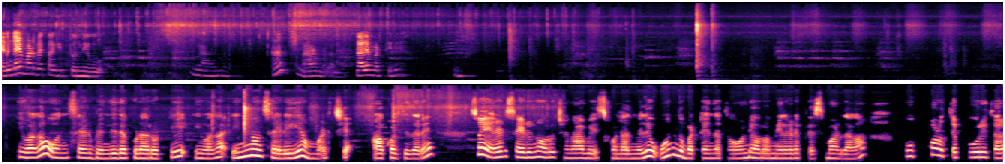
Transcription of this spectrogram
ಎಣ್ಗಾಯಿ ಮಾಡಬೇಕಾಗಿತ್ತು ನೀವು. ನಾಳೆ ಮಾಡ್ತೀನಿ. ಇವಾಗ ಒಂದು ಸೈಡ್ ಬೆಂದಿದೆ ಕೂಡ ರೊಟ್ಟಿ. ಇವಾಗ ಇನ್ನೊಂದು ಸೈಡಿಗೆ ಮಡ್ಚಿ ಹಾಕೊಳ್ತಿದ್ದಾರೆ. ಸೊ ಎರಡು ಸೈಡನ್ನು ಅವರು ಚೆನ್ನಾಗಿ ಬೇಯಿಸ್ಕೊಂಡಾದ್ಮೇಲೆ ಒಂದು ಬಟ್ಟೆಯಿಂದ ತಗೊಂಡು ಅವರ ಮೇಲ್ಗಡೆ ಪ್ರೆಸ್ ಮಾಡಿದಾಗ ಉಪ್ಕೊಳ್ಳುತ್ತೆ ಪೂರಿ ತರ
